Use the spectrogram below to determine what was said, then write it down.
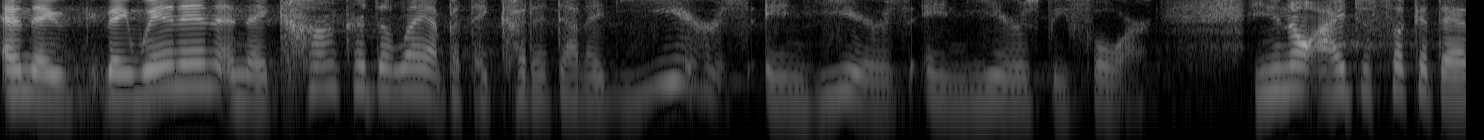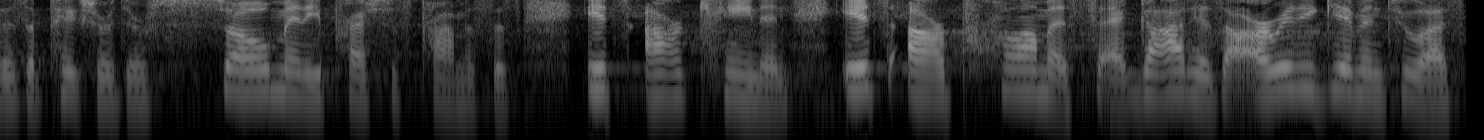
and they, they went in and they conquered the land, but they could have done it years and years and years before. You know, I just look at that as a picture. There's so many precious promises. It's our Canaan, it's our promise that God has already given to us,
